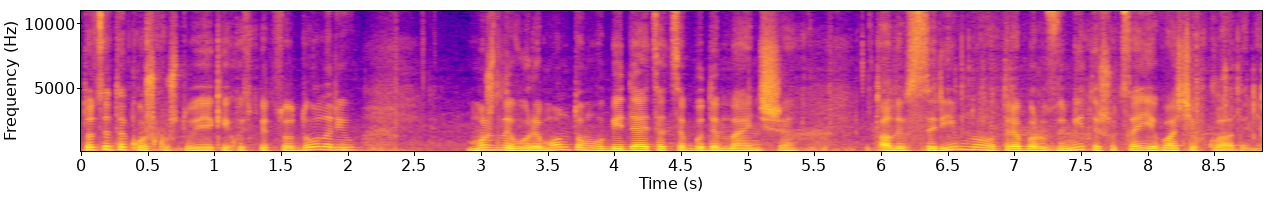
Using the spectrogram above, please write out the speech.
то це також коштує якихось 500 доларів. Можливо, ремонтом обійдеться, це буде менше. Але все рівно треба розуміти, що це є ваші вкладення.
